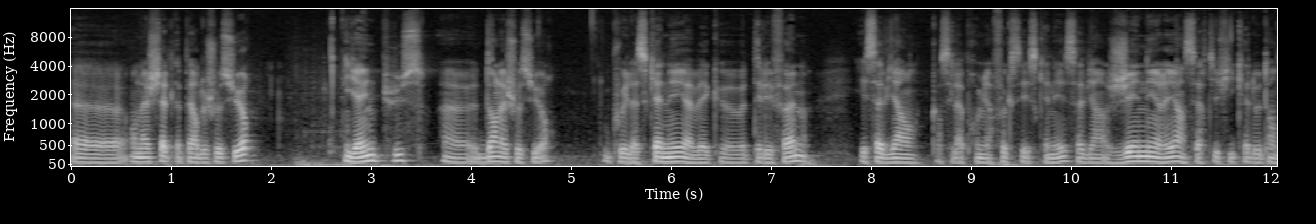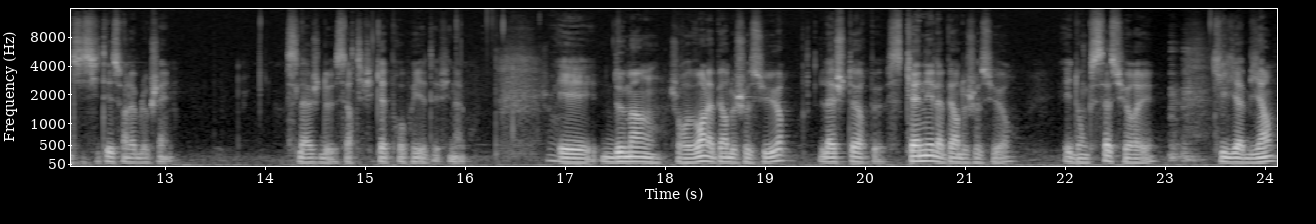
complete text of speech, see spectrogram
on achète la paire de chaussures. Il y a une puce dans la chaussure. Vous pouvez la scanner avec votre téléphone et ça vient, quand c'est la première fois que c'est scanné, ça vient générer un certificat d'authenticité sur la blockchain slash de certificat de propriété finalement. Et demain, je revends la paire de chaussures. L'acheteur peut scanner la paire de chaussures et donc s'assurer qu'il y a bien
